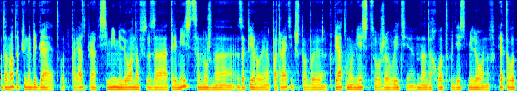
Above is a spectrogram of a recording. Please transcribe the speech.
вот оно так и набегает. Вот порядка 7 миллионов за 3 месяца нужно за первые потратить, чтобы к пятому месяцу уже выйти на доход в 10 миллионов. Это вот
